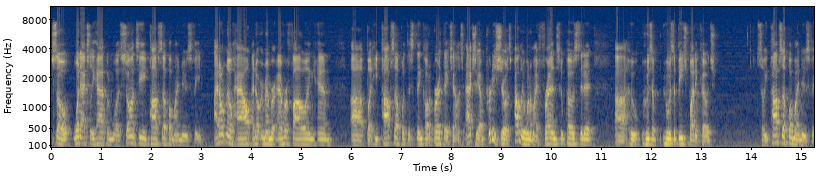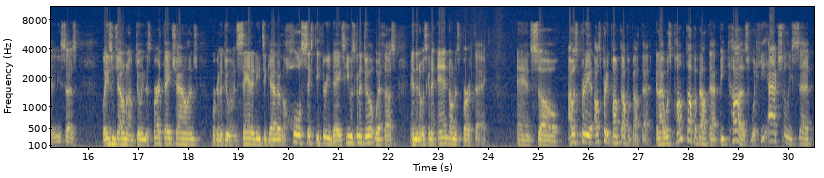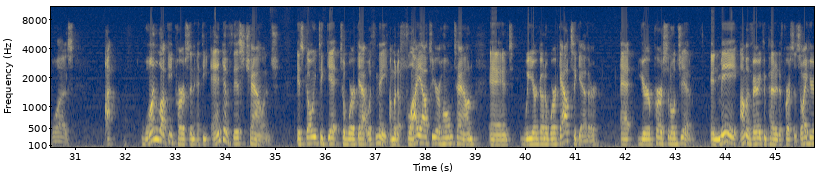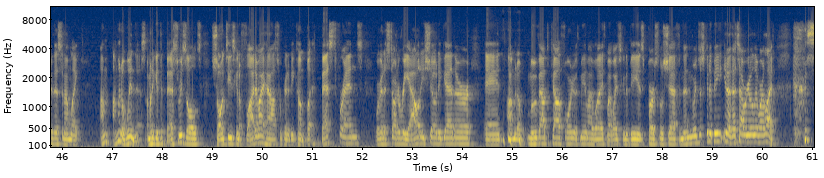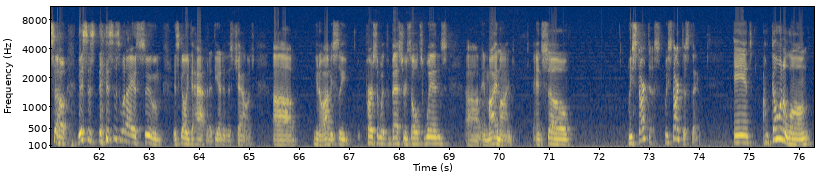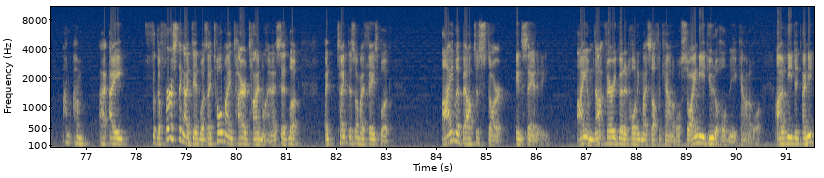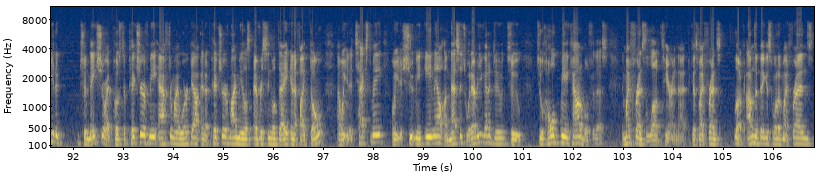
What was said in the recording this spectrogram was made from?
so what actually happened was Shaun T pops up on my newsfeed. I don't know how. I don't remember ever following him. Uh, but he pops up with this thing called a birthday challenge. Actually, I'm pretty sure it was probably one of my friends who posted it, uh, who who's a who was a Beachbody coach. So he pops up on my newsfeed and he says, "Ladies and gentlemen, I'm doing this birthday challenge. We're going to do insanity together the whole 63 days. He was going to do it with us, and then it was going to end on his birthday." And so I was pretty I was pretty pumped up about that. And I was pumped up about that because what he actually said was one lucky person at the end of this challenge is going to get to work out with me. I'm going to fly out to your hometown and we are going to work out together at your personal gym. And me, I'm a very competitive person. So I hear this and I'm like, I'm, I'm going to win this. I'm going to get the best results. Shaun T is going to fly to my house. We're going to become best friends. We're going to start a reality show together. And I'm going to move out to California with me and my wife. My wife's going to be his personal chef. And then we're just going to be, you know, that's how we're going to live our life. so this is this is what I assume is going to happen at the end of this challenge. Um, you know, obviously, person with the best results wins um, in my mind. And so we start this. We start this thing. And I'm going along I'm, I'm I, I for the first thing I did was I told my entire timeline. I said, look, I typed this on my Facebook. I'm about to start insanity. I am not very good at holding myself accountable, so I need you to hold me accountable. I need to, I need you to to make sure I post a picture of me after my workout and a picture of my meals every single day. And if I don't, I want you to text me. I want you to shoot me an email, a message, whatever you got to do to to hold me accountable for this. And my friends loved hearing that because my friends, look, I'm the biggest one of my friends.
